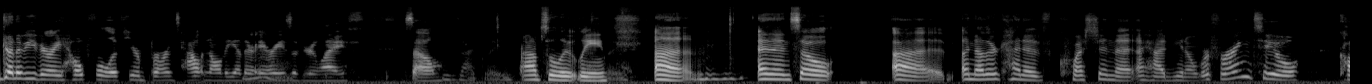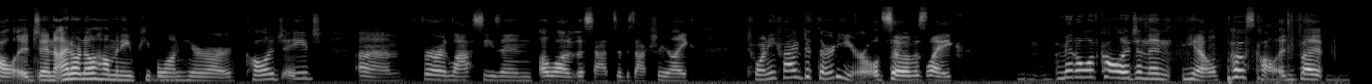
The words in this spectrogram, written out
gonna be very helpful if you're burnt out in all the other areas of your life. So exactly absolutely. exactly. Um, and then so uh another kind of question that I had, you know, referring to college and I don't know how many people on here are college age. Um for our last season, a lot of the stats it was actually like 25 to 30 year olds. So it was like Mhm. middle of college and then, you know, post college, but Mhm.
